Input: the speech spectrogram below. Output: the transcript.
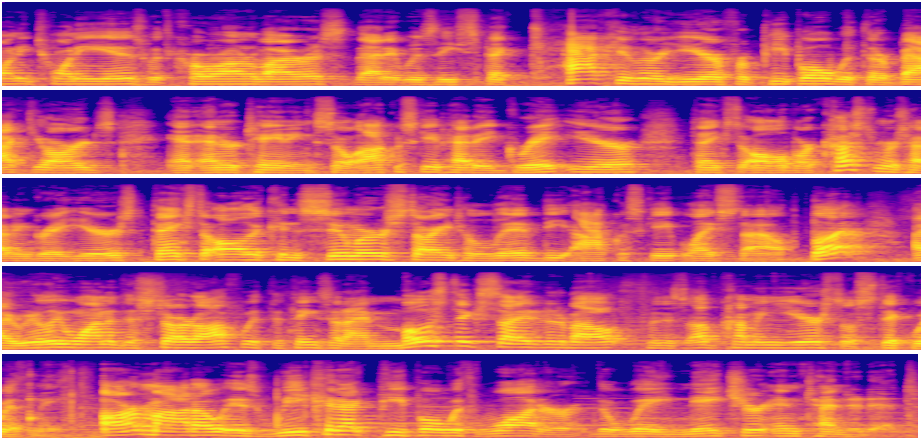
2020 is with coronavirus that it was the spectacular year for people with their backyards and entertaining. So Aquascape had a great year thanks to all of our customers having great years, thanks to all the consumers starting to live the Aquascape lifestyle. But I really wanted to start off with the things that I'm most excited about for this upcoming year, so stick with me. Our motto is we connect people with water the way nature intended it.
